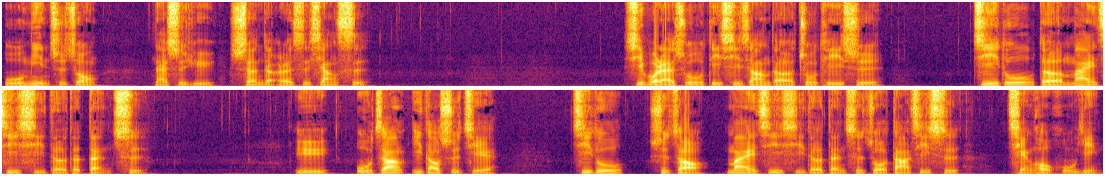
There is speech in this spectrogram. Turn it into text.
无命之终，乃是与神的儿子相似。希伯来书第七章的主题是基督的麦基洗德的等次，与五章一到十节，基督是照麦基洗德等次做大祭司，前后呼应。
